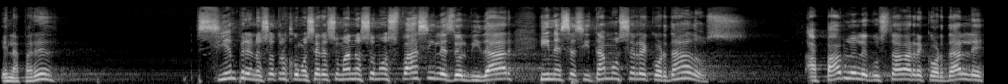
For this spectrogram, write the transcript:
en la pared. Siempre nosotros como seres humanos somos fáciles de olvidar y necesitamos ser recordados. A Pablo le gustaba recordarle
